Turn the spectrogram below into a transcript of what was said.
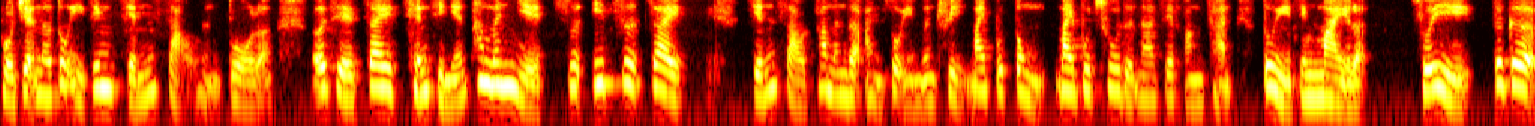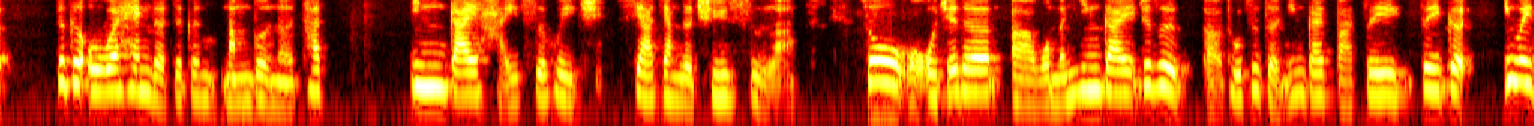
project 呢都已经减少很多了，而且在前几年他们也是一直在减少他们的 unsold inventory，卖不动、卖不出的那些房产都已经卖了，所以这个这个 overhang 的这个 number 呢，它。应该还是会去下降的趋势啦，所以，我我觉得啊，我们应该就是呃，投资者应该把这这一个，因为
